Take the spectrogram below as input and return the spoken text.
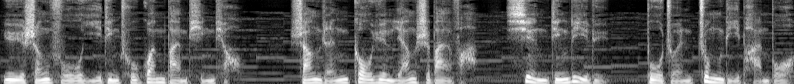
豫省府已定出官办平票、商人购运粮食办法，限定利率，不准重利盘剥，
